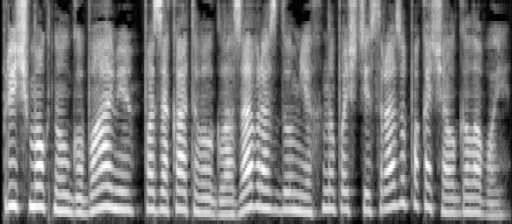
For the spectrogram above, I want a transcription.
Причмокнул губами, позакатывал глаза в раздумьях, но почти сразу покачал головой.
